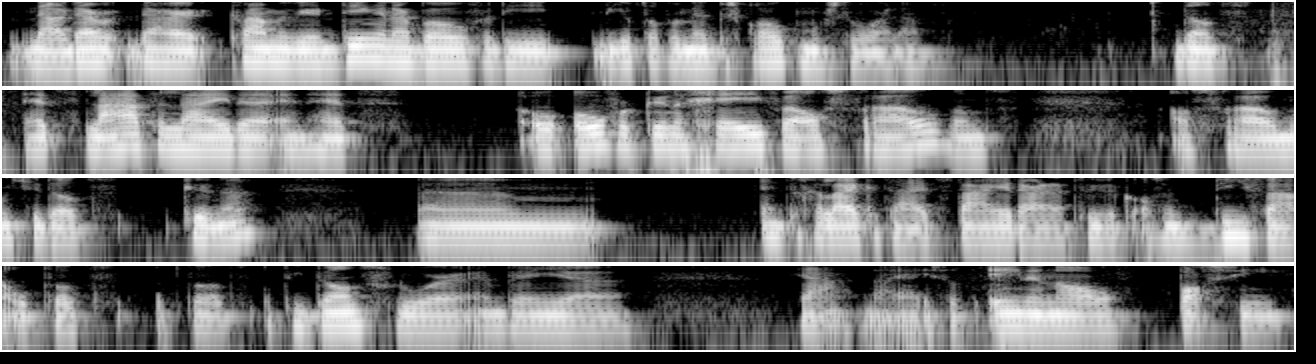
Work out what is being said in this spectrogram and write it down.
Nou, daar, daar kwamen weer dingen naar boven die, die op dat moment besproken moesten worden dat het laten leiden en het over kunnen geven als vrouw. Want als vrouw moet je dat kunnen. Um, en tegelijkertijd sta je daar natuurlijk als een diva op, dat, op, dat, op die dansvloer. En ben je, ja, nou ja, is dat een en al passie.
